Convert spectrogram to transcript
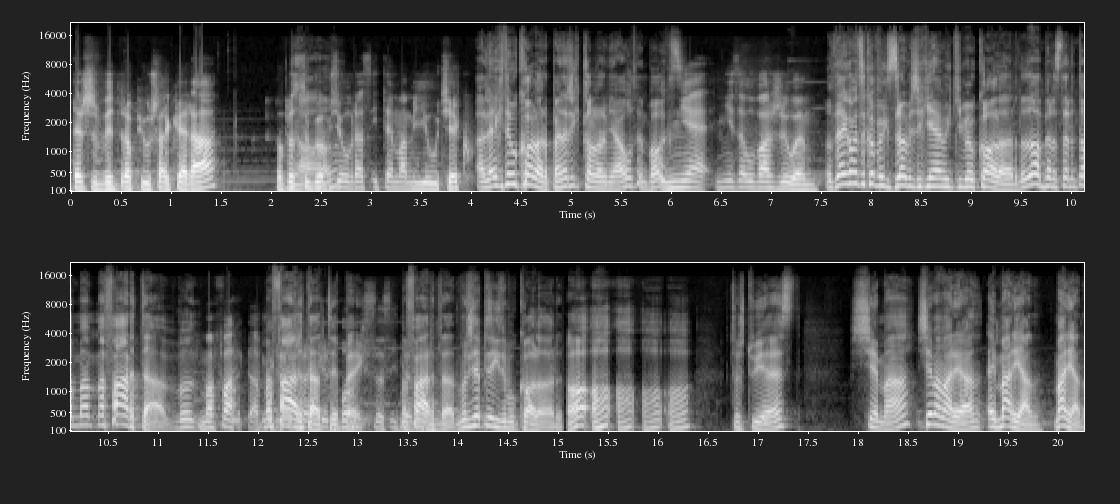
też wydropił Shulkera? Po prostu No. go wziął wraz z itemami i uciekł? Ale jaki to był kolor? Pamiętasz jaki kolor miał ten box? Nie, nie zauważyłem. No to jak mam cokolwiek zrobić, jaki, miał, jaki miał kolor? No dobra, stary, to ma, ma farta, bo... Ma farta. Ma wygrał farta, Shulker typek. boxa z Ma itemami. farta. Może napisać, jaki to był kolor. O, o, o, o, o. Ktoś tu jest. Siema. Siema, Marian. Ej, Marian. Marian.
